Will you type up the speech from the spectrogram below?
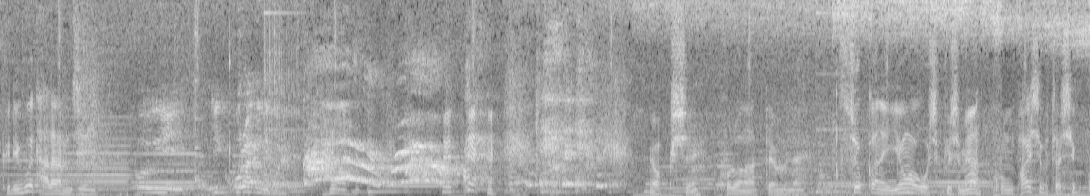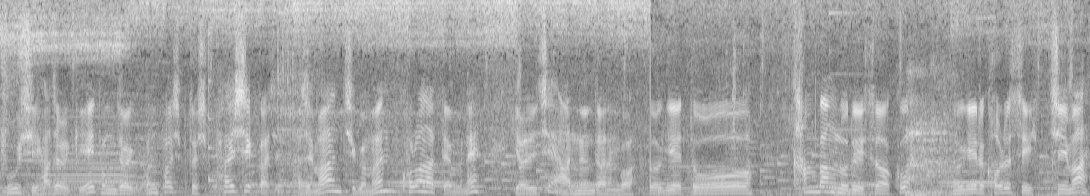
그리고 다람쥐 어, 이, 이 고라니 이거예요. 역시 코로나 때문에 수족관을 이용하고 싶으시면 08시부터 19시 하절기 동절기 08시부터 18시까지 하지만 지금은 코로나 때문에 열지 않는다는 거 여기에 또 탐방로도 있어갖고 여기를 걸을 수 있지만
